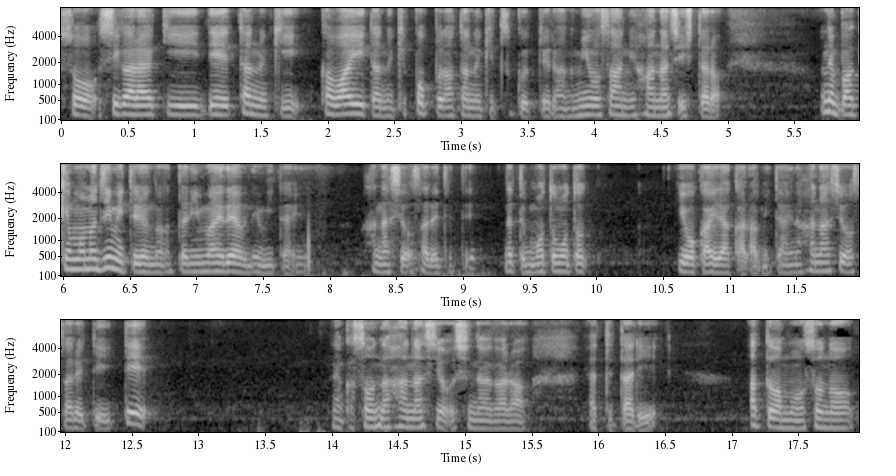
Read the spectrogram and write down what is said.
そう、しがらきでタヌキ、可愛いタヌキ、ポップなタヌキ作ってるあの、みおさんに話したら、ね、化け物じみてるのは当たり前だよね、みたいな話をされてて。だってもともと妖怪だから、みたいな話をされていて、なんかそんな話をしながらやってたり、あとはもうその、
